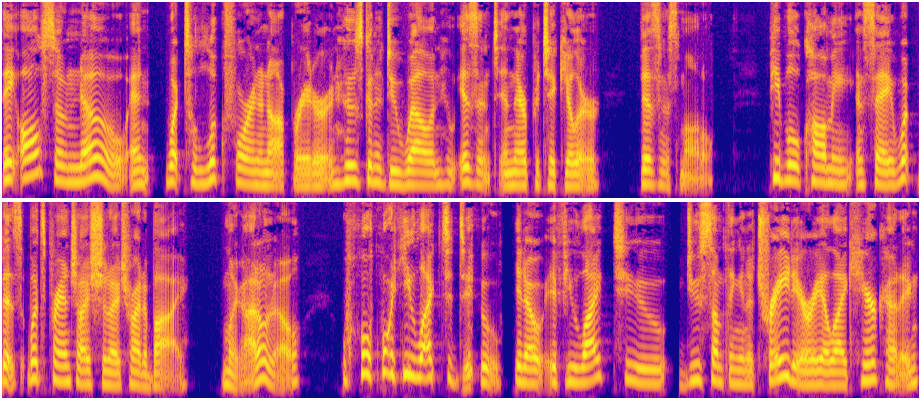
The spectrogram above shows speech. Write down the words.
they also know and what to look for in an operator and who's going to do well and who isn't in their particular business model. People call me and say, "What biz- what's franchise should I try to buy?" I'm like, "I don't know." what do you like to do? You know, if you like to do something in a trade area like haircutting,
